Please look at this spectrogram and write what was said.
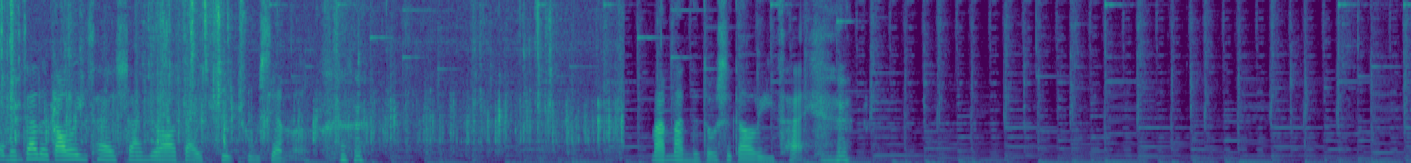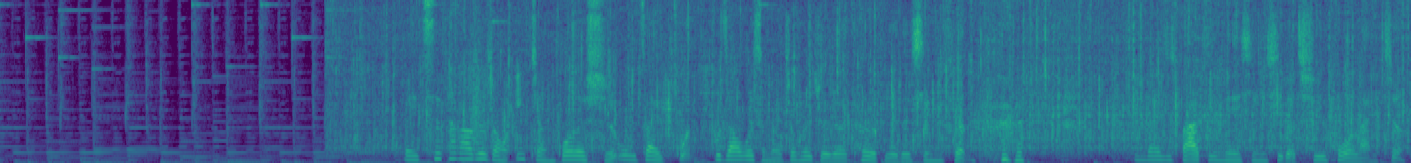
我们家的高丽菜山又要再次出现了，满满的都是高丽菜。每次看到这种一整锅的食物在滚，不知道为什么就会觉得特别的兴奋，应该是发自内心是个吃货来着。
